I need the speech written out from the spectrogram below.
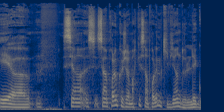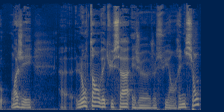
Et euh, c'est un, problème que j'ai remarqué, c'est un problème qui vient de l'ego. Moi, j'ai euh, longtemps vécu ça et je, suis en rémission.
